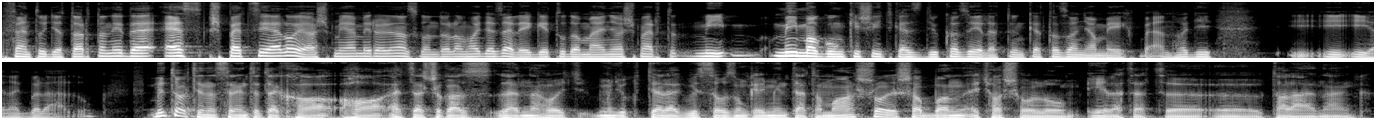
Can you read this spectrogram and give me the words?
fent tudja tartani, de ez speciál olyasmi, amiről én azt gondolom, hogy ez eléggé tudományos, mert mi, mi magunk is így kezdjük az életünket az anyamékben, hogy i, i, ilyenekből állunk. Mi történne szerintetek, ha, ha egyszer csak az lenne, hogy mondjuk tényleg visszahozunk egy mintát a Marsról, és abban egy hasonló életet ö, ö, találnánk?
